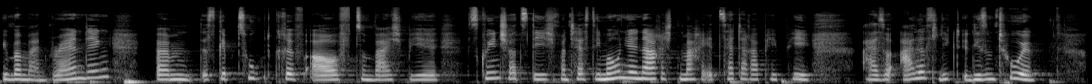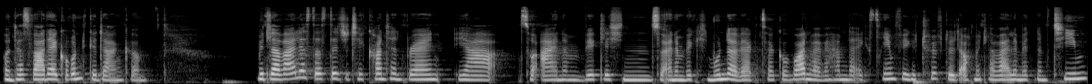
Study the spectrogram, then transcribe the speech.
über mein Branding. Ähm, es gibt Zugriff auf zum Beispiel Screenshots, die ich von Testimonial-Nachrichten mache, etc. pp. Also alles liegt in diesem Tool. Und das war der Grundgedanke. Mittlerweile ist das Digital Content Brain ja zu einem wirklichen, zu einem wirklichen Wunderwerkzeug geworden, weil wir haben da extrem viel getüftelt, auch mittlerweile mit einem Team,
